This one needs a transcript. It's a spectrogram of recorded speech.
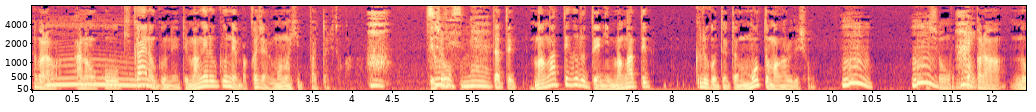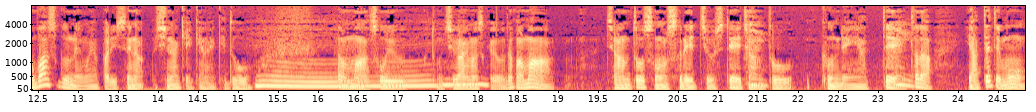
だからあのこう機械の訓練って曲げる訓練ばっかりじゃない？物引っ張ったりとか。でしょ？そうですね。だって曲がってくる手に曲がってくることやったらもっと曲がるでしょ？うん。でしょ、はい、だから伸ばす訓練はやっぱりせなしなきゃいけないけどまあそういうことも違いますけどだからまあちゃんとそのストレッチをしてちゃんと訓練やって、はい、ただやってても、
